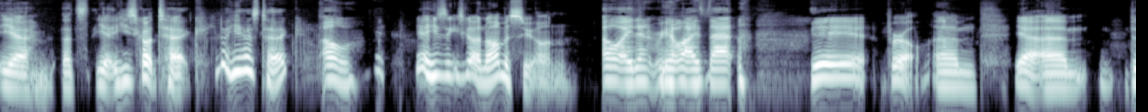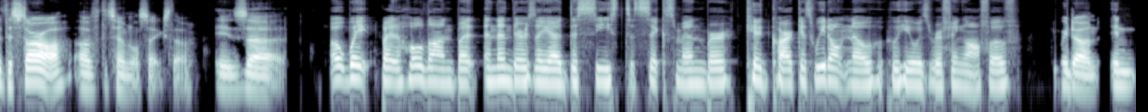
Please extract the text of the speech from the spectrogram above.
yeah, that's yeah. He's got tech. You know, he has tech. Oh, Yeah, he's he's got an armor suit on. oh, I didn't realize that. Yeah, yeah, yeah, for real. Um, yeah. Um, but the star of the Terminal Six though is uh Oh wait, but hold on, but and then there's a, uh deceased six member, Kid Carcass. We don't know who he was riffing off of. we don't. In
